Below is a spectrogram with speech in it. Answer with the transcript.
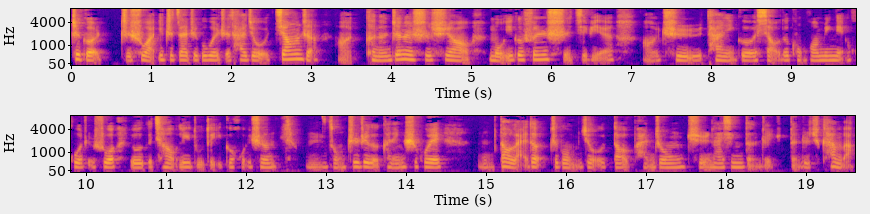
这个指数啊一直在这个位置，它就僵着啊，可能真的是需要某一个分时级别啊去探一个小的恐慌冰点，或者说有一个强有力度的一个回升，嗯，总之这个肯定是会嗯到来的，这个我们就到盘中去耐心等着等着去看吧。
